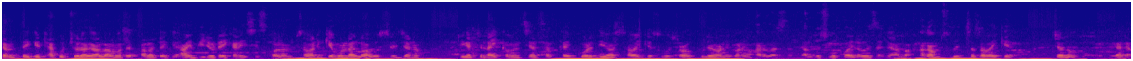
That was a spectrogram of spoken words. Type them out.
এখান থেকে ঠাকুর চলে গেল আমাদের পাড়া থেকে। আমি ভিডিওটা এখানেই শেষ করলাম। সবার কেমন লাগল অবশ্যই জানাও। ঠিক আছে লাইক কমেন্ট শেয়ার সাবস্ক্রাইব করে দিও। আর সবাইকে শুভ সড়ক পুজোর অনেক অনেক ভালোবাসা। কালকে শুভ পয়লা বৈশাখে আগাম শুভেচ্ছা সবাইকে। চলো, টাটা।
